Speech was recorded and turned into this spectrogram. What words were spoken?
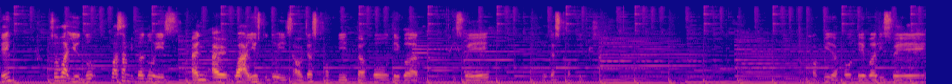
okay? So what you do, what some people do is, and I what I used to do is I'll just copy the whole table this way. You just copy. Copy the whole table this way.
